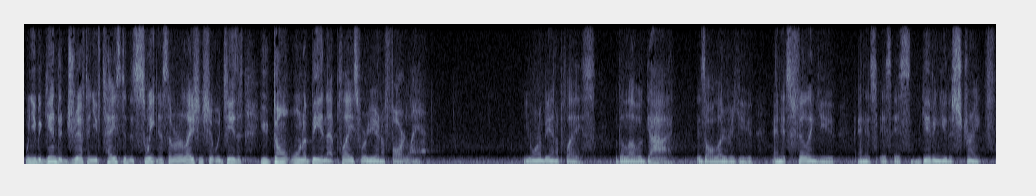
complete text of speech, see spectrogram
when you begin to drift and you've tasted the sweetness of a relationship with Jesus, you don't want to be in that place where you're in a far land. You want to be in a place where the love of God is all over you and it's filling you and it's, it's, it's giving you the strength.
